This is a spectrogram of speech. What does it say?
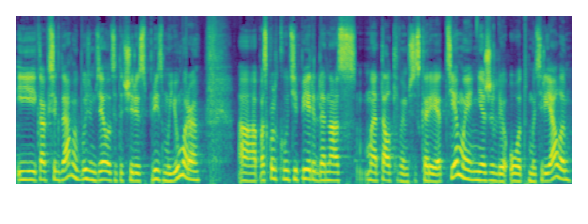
И, как всегда, мы будем делать это через призму юмора. А, поскольку теперь для нас мы отталкиваемся скорее от темы, нежели от материала,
